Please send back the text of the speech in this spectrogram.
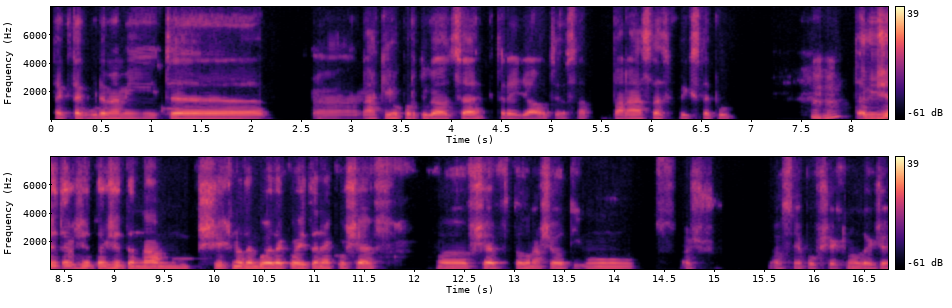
tak, tak budeme mít uh, uh, nějakého Portugalce, který dělal tyjo, snad 12 let quickstepu. Mm-hmm. Takže, takže, takže ten nám všechno, ten bude takový ten jako šéf, uh, šéf toho našeho týmu až vlastně po všechno, takže,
